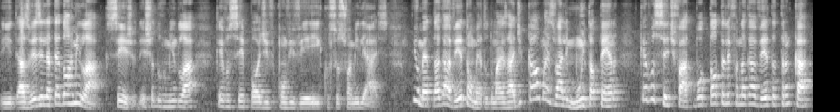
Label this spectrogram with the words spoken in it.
E às vezes ele até dorme lá, seja, deixa dormindo lá, que aí você pode conviver aí com seus familiares. E o método da gaveta é um método mais radical, mas vale muito a pena, que é você de fato botar o telefone na gaveta, trancar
